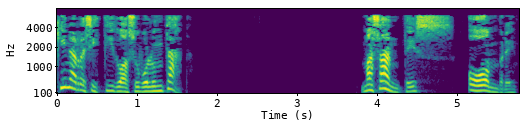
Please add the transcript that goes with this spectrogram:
¿quién ha resistido a su voluntad? Mas antes, oh hombre,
